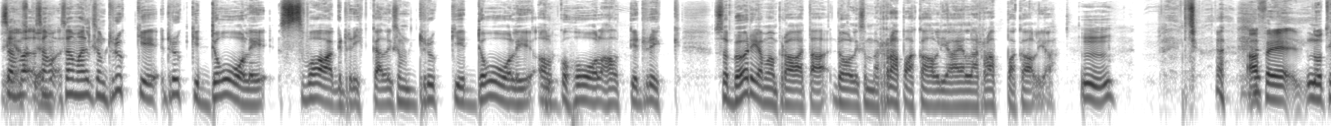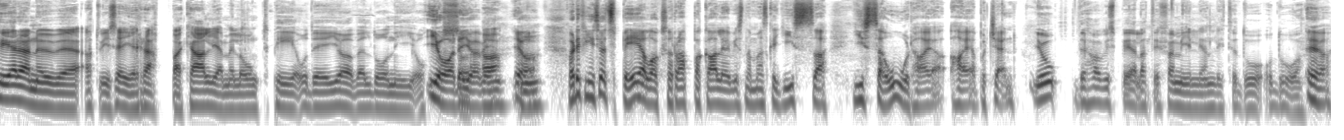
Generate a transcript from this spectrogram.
så har man, ganska- så, har- så har man liksom druckit, druckit dålig svagdricka, liksom druckit dålig alkoholhaltig dryck, så börjar man prata då liksom rappakalja eller rappakalja. Mm. Ja, för eh, notera nu eh, att vi säger rappakalja med långt P och det gör väl då ni också? Ja, det gör vi. Ja, Ja, mm. Och det finns ju ett spel också, rappakalja, visst när man ska gissa, gissa ord har jag, har jag på känn. Jo, det har vi spelat i familjen lite då och då. Ja.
